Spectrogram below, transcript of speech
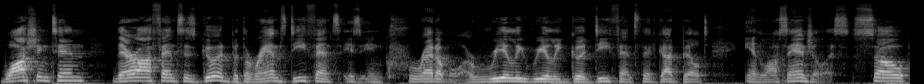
Washington, their offense is good, but the Rams defense is incredible. A really, really good defense they've got built in Los Angeles. So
